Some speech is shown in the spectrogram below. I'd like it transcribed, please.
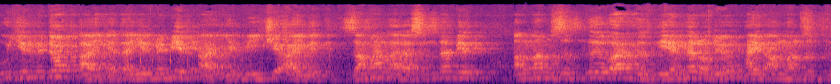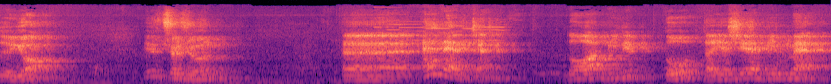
bu 24 ay ya da 21 ay, 22 aylık zaman arasında bir anlam zıtlığı vardır diyenler oluyor. Hayır anlam zıtlığı yok. Bir çocuğun eee, en erken doğabilip doğup da yaşayabilme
